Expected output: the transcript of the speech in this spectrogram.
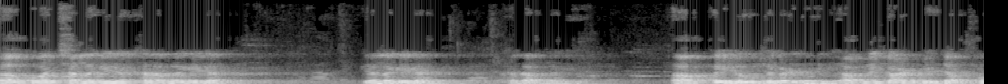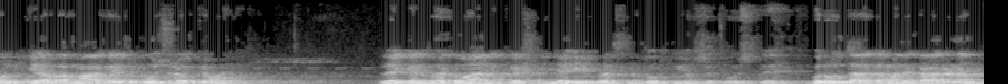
आपको अच्छा लगेगा, खराब लगेगा? क्या लगेगा? खराब लगेगा। आप कई लोग झगड़ जाएँगे आपने कार्ड भेजा, फ़ोन किया अब हम आ गए तो पूछ रहे हो, क्यों आए? लेकिन भगवान कृष्ण यही प्रश्न गोपियों से पूछते हैं। गुरुता गमन कारणम,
